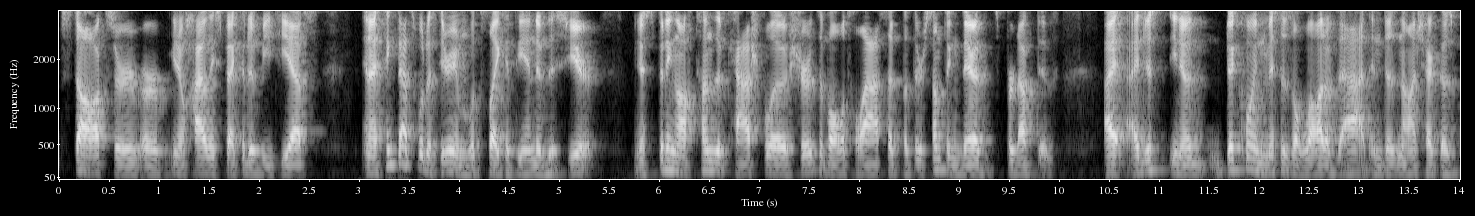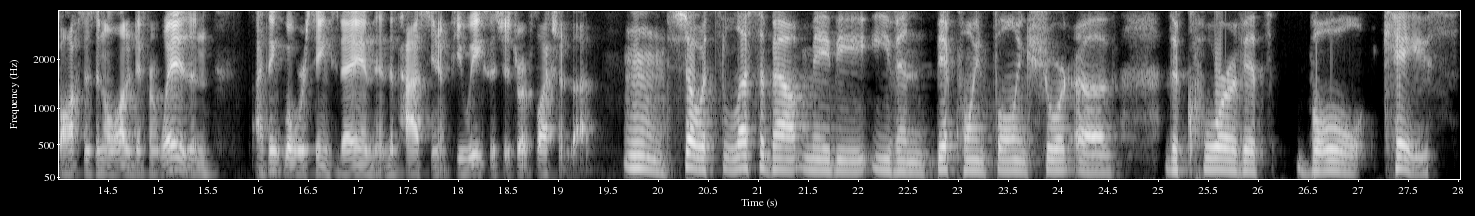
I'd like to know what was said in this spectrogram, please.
stocks or, or you know highly speculative ETFs. And I think that's what Ethereum looks like at the end of this year. You know, spitting off tons of cash flow. Sure, it's a volatile asset, but there's something there that's productive. I, I just, you know, Bitcoin misses a lot of that and does not check those boxes in a lot of different ways. And I think what we're seeing today and in the past, you know, few weeks is just a reflection of that. Mm, so it's less about maybe even Bitcoin falling short of the core of its bull case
